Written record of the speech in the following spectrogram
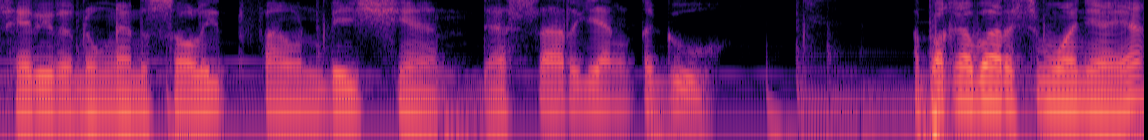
seri renungan Solid Foundation, dasar yang teguh. Apa kabar semuanya ya?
